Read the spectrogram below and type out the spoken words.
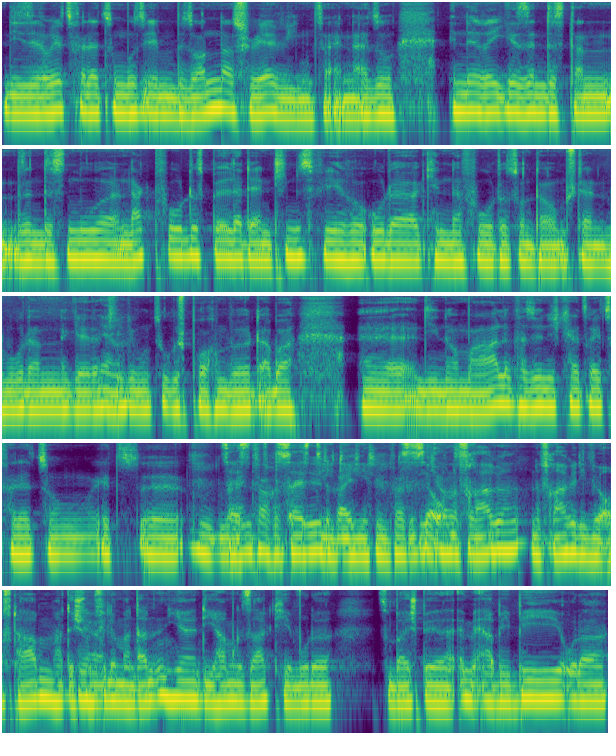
diese Rechtsverletzung muss eben besonders schwerwiegend sein. Also in der Regel sind es dann sind es nur Nacktfotos, Bilder der Intimsphäre oder Kinderfotos unter Umständen, wo dann eine Geldentschädigung zugesprochen wird. Aber äh, die normale Persönlichkeitsrechtsverletzung jetzt äh, Das heißt, einfaches das, heißt die, Bild die, das ist ja auch eine. Frage, eine Frage, die wir oft haben. Hatte ich schon Ja. viele Mandanten hier, die haben gesagt, hier wurde zum Beispiel im RBB oder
